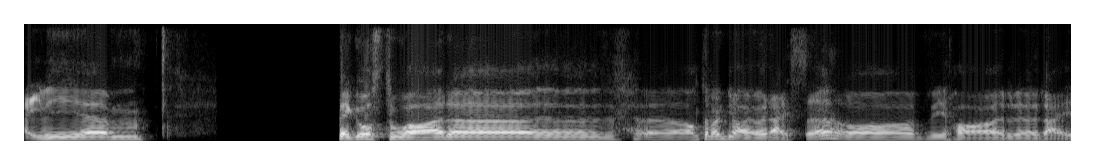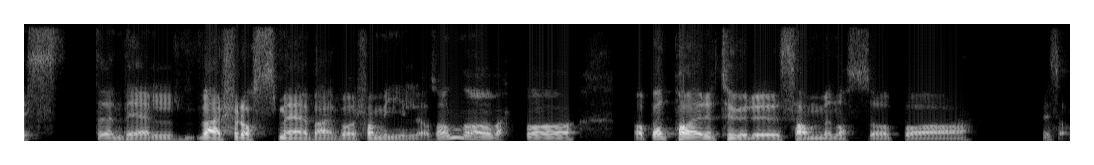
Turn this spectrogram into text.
Nei, vi ehm, Begge oss to har eh, alltid vært glad i å reise, og vi har reist en del hver for oss med hver vår familie og sånn, og vært på, på et par turer sammen også på liksom,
